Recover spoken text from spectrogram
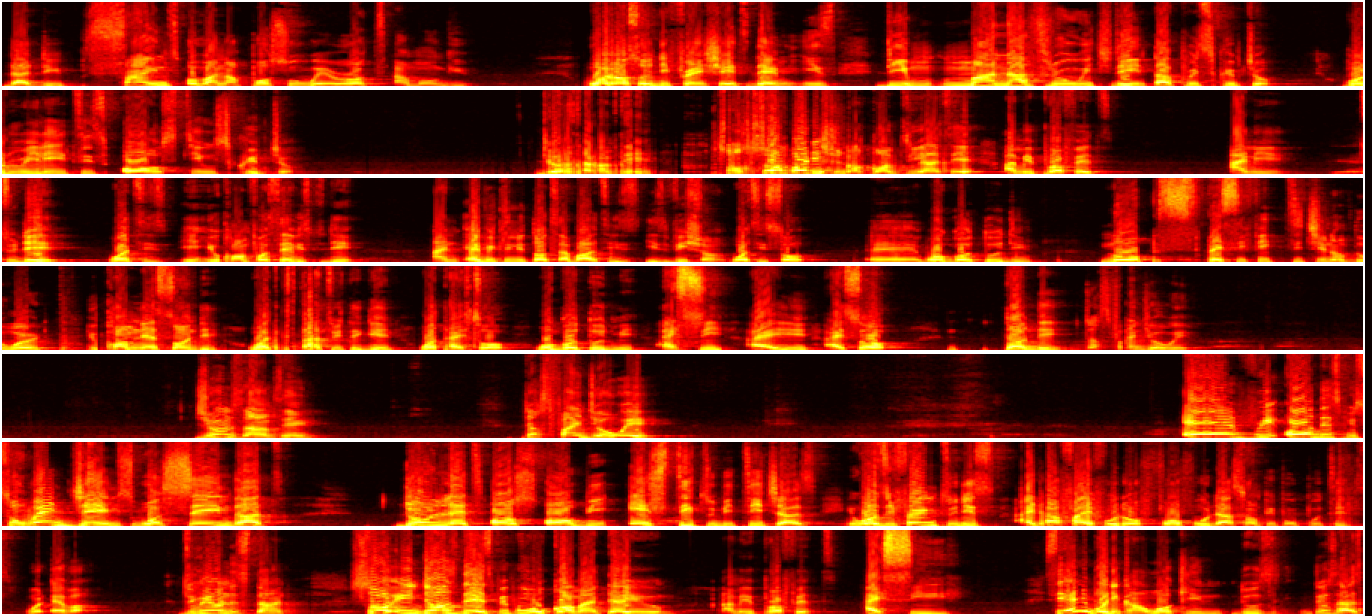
that the signs of an apostle were wrought among you. What also differentiates them is the manner through which they interpret scripture. But really, it is all still scripture. Do you understand what I'm saying? So somebody should not come to you and say, I'm a prophet. And today, what is, you come for service today. And everything he talks about is, his vision, what he saw, uh, what God told him. No specific teaching of the word. You come next Sunday, what he starts with again, what I saw, what God told me, I see, I, I saw. Third day, just find your way. Do you understand what I'm saying? Just find your way. Every all these. So when James was saying that don't let us all be hasty to be teachers, he was referring to this either fivefold or fourfold, as some people put it, whatever. Do we understand? So in those days, people will come and tell you, I'm a prophet. I see See, anybody can walk in those. Those are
